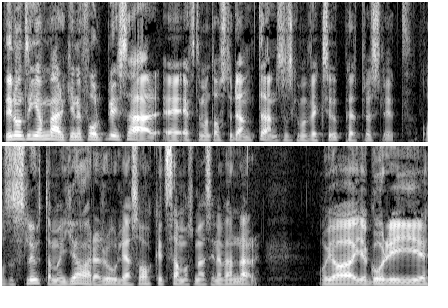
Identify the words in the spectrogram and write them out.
det är någonting jag märker när folk blir så här eh, efter man tar studenten, så ska man växa upp helt plötsligt. Och så slutar man göra roliga saker tillsammans med sina vänner. Och jag, jag går i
